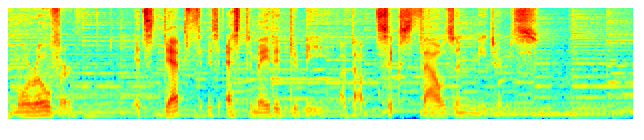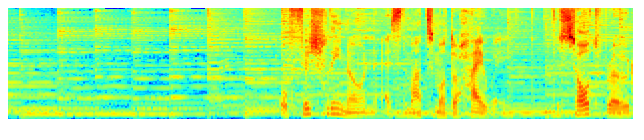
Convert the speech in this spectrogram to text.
Moreover, its depth is estimated to be about 6,000 meters. Officially known as the Matsumoto Highway, the Salt Road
